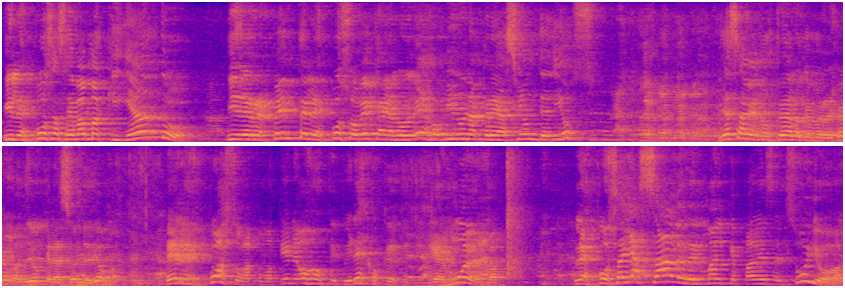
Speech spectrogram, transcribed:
y la esposa se va maquillando. Y de repente el esposo ve que a lo lejos viene una creación de Dios. Ya saben ustedes a lo que me refiero cuando digo creación de Dios. El esposo, como tiene ojos pipirejos que, que, mueven, la esposa ya sabe del mal que padece el suyo.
